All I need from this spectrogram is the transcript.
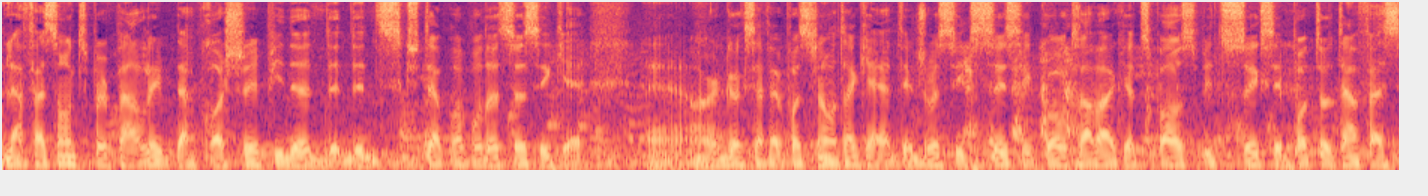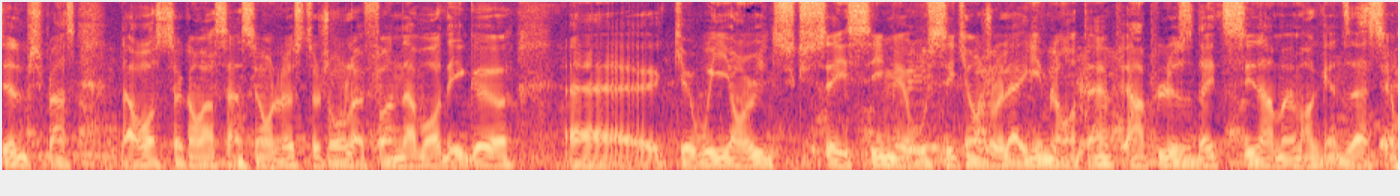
la façon que tu peux parler, d'approcher, puis de, de- de discuter à propos de ça, c'est que euh, un gars que ça fait pas si longtemps qu'il a arrêté de jouer, c'est qu'il sait c'est quoi au travers que tu passes, puis tu sais que c'est pas tout le temps facile. Puis je pense d'avoir cette conversation-là, c'est toujours le fun d'avoir des gars euh, que oui, ils ont eu du succès ici, mais aussi qui ont joué la game longtemps, puis en plus d'être ici dans la même organisation.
